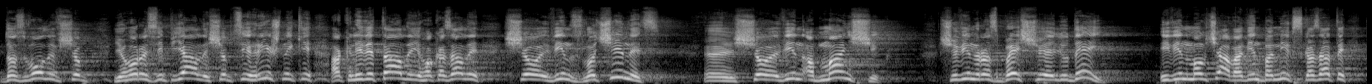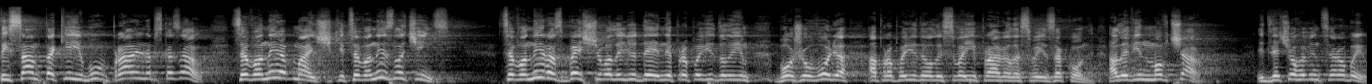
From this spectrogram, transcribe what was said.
дозволив, щоб його розіп'яли, щоб ці грішники оклеветали його, казали, що він злочинець, е, що він обманщик, що він розбещує людей. І він мовчав, а він би міг сказати, ти сам такий був, правильно б сказав. Це вони обманщики, це вони злочинці. Це вони розбещували людей, не проповідували їм Божу волю, а проповідували свої правила, свої закони. Але він мовчав. І для чого він це робив?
